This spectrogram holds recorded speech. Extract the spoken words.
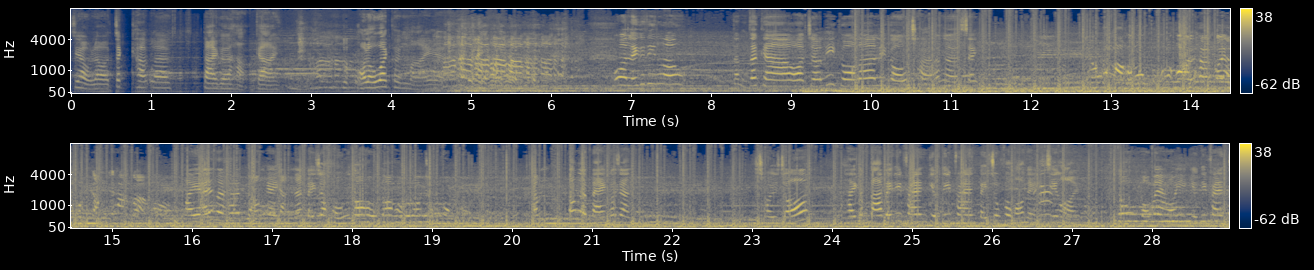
之後咧，我即刻咧帶佢去行街。我老屈佢買嘅。我話你嗰啲褸得唔得㗎？我話着呢個啦，呢、個好搶啊色。老公話好好愛香港人，好感激香港人喎。係啊，因為香港嘅人咧俾咗好多好多好多祝福佢。咁當佢病嗰陣，除咗係咁打俾啲 friend，叫啲 friend 俾祝福我哋之外，都冇咩可以叫啲 friend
